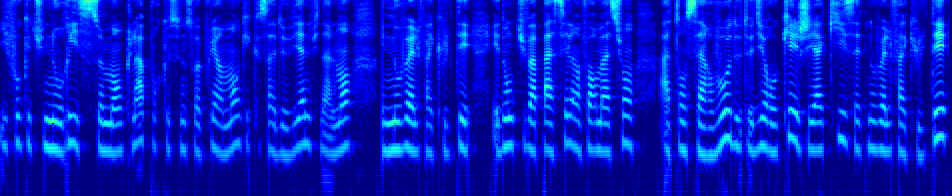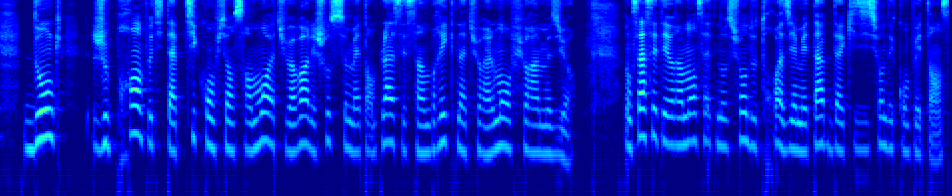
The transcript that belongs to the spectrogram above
Il faut que tu nourrisses ce manque-là pour que ce ne soit plus un manque et que ça devienne finalement une nouvelle faculté. Et donc, tu vas passer l'information à ton cerveau de te dire, OK, j'ai acquis cette nouvelle faculté. Donc, je prends petit à petit confiance en moi, tu vas voir les choses se mettre en place et s'imbriquent naturellement au fur et à mesure. Donc ça, c'était vraiment cette notion de troisième étape d'acquisition des compétences.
